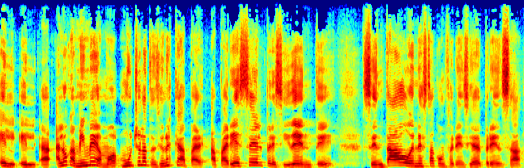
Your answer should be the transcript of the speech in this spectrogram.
el, el- algo que a mí me llamó mucho la atención es que apa- aparece el presidente sentado en esta conferencia de prensa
